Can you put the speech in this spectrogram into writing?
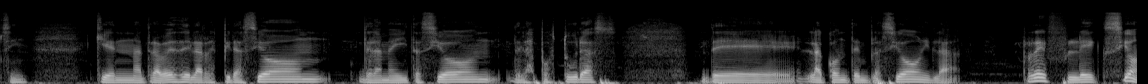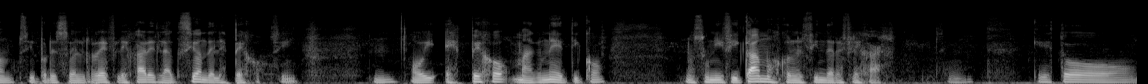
¿sí? Quien a través de la respiración, de la meditación, de las posturas, de la contemplación y la reflexión, ¿sí? por eso el reflejar es la acción del espejo. ¿sí? ¿Mm? Hoy espejo magnético, nos unificamos con el fin de reflejar. Que esto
